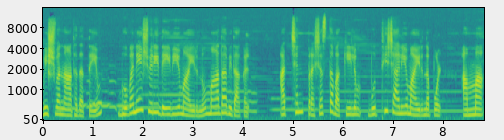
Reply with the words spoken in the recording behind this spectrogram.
വിശ്വനാഥ ദത്തയും ഭുവനേശ്വരി ദേവിയുമായിരുന്നു മാതാപിതാക്കൾ. അച്ഛൻ പ്രശസ്ത വക്കീലും ബുദ്ധിശാലിയുമായിരുന്നപ്പോൾ അമ്മ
